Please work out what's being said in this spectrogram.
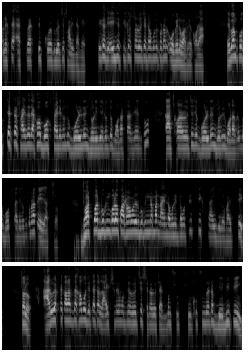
অনেকটা অ্যাট্রাকটিভ করে তুলেছে শাড়িটাকে। ঠিক আছে? এই যে সিকোয়েন্সটা রয়েছে, এটাও কিন্তু টোটাল ওভেন ওয়ার্কে করা। এবং প্রত্যেকটা শাড়িতে দেখো বোথ সাইডে কিন্তু গোল্ডেন জরি দিয়ে কিন্তু বর্ডারটা যেহেতু কাজ করা রয়েছে, যে গোল্ডেন জরির বর্ডার কিন্তু বোথ সাইডে কিন্তু তোমরা পেয়ে যাচ্ছ। ঝটপট বুকিং করো, পাঠাও আমাদের booking number nine double eight double three six nine zero five six চলো, আরও একটা কালার দেখাবো, যেটা একটা লাইট শেডের মধ্যে রয়েছে, সেটা রয়েছে একদম খুব সুন্দর একটা বেবি পিঙ্ক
